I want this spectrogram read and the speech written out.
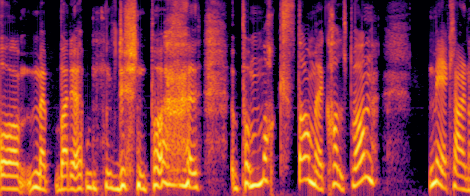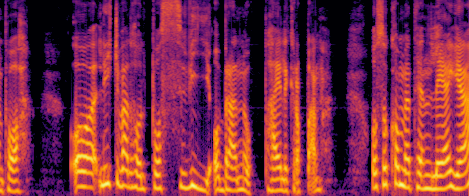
Og med bare dusjen på, på maks da, med kaldt vann, med klærne på og likevel holdt på å svi og brenne opp hele kroppen. Og så kom jeg til en lege,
